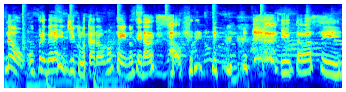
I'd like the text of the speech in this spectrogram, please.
Não, o primeiro é ridículo, Carol. Não tem, não tem nada que salve. então, assim.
